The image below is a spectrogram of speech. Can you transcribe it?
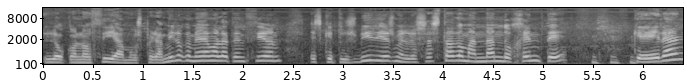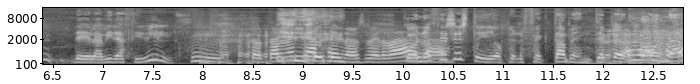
lo conocíamos, pero a mí lo que me llamó la atención es que tus vídeos me los ha estado mandando gente que eran de la vida civil. Sí, totalmente ajenos, ¿verdad? ¿Conoces esto? Y yo, perfectamente, perdona.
